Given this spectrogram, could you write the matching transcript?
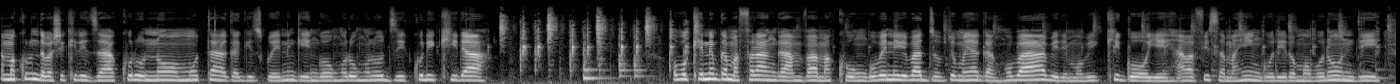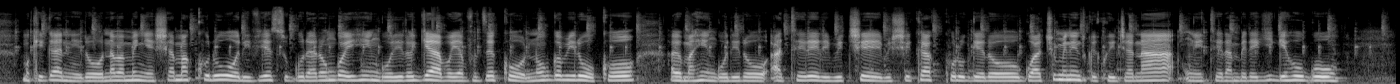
amakuru ndabashikiriza kuri uno mutagagizwe n'ingingo nkuru nkuru zikurikira ubukene bw'amafaranga mva makungu be n'ibibazo by'umuyaga nkuba biri mu bikigoye abafise amahinguriro mu Burundi mu kiganiro n'abamenyesha makuru Olivier Sugura rongo ihinguriro ryabo yavuze ko nubwo biruko ayo mahinguriro aterera ibice bishika ku rugero rwa 17 kwijana mu iterambere ry'igihugu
